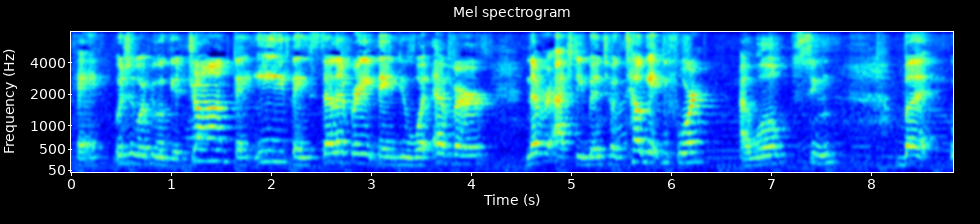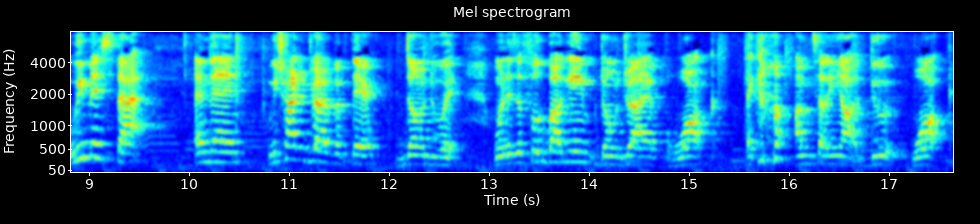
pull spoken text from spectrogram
okay? Which is where people get drunk, they eat, they celebrate, they do whatever. Never actually been to a tailgate before. I will soon. But we missed that And then we try to drive up there, don't do it. When it's a football game, don't drive, walk. Like I'm telling y'all, do it, walk.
